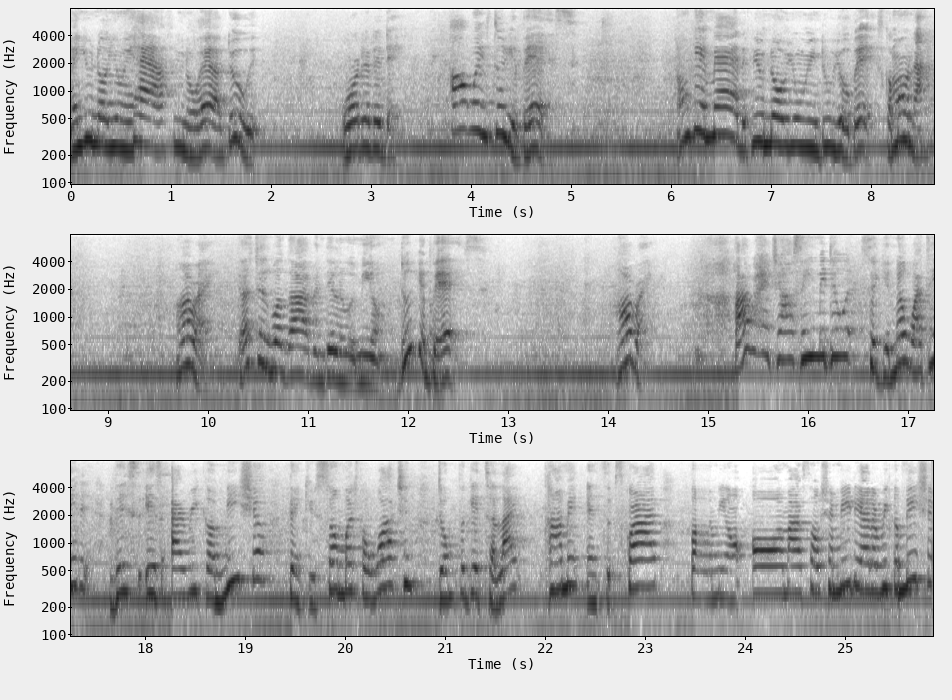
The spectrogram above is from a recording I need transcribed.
and you know you ain't half, you know how to do it. Word of the day. Always do your best. Don't get mad if you know you ain't do your best. Come on now. Alright. That's just what God been dealing with me on. Do your best. Alright. Alright, y'all seen me do it. So you know I did it. This is Irika Misha. Thank you so much for watching. Don't forget to like, comment, and subscribe. Follow me on all my social media at Arika Misha.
